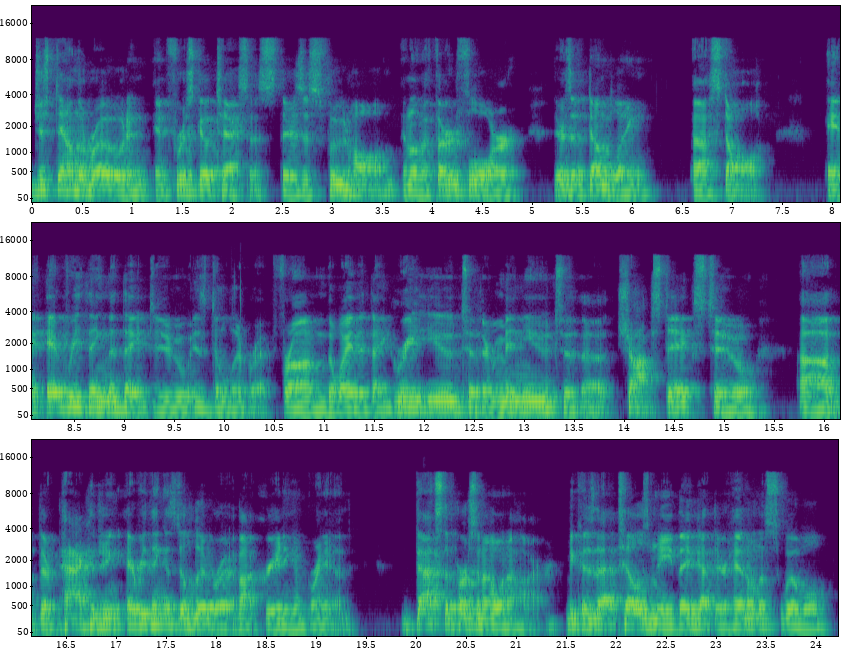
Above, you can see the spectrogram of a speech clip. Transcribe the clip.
just down the road in, in Frisco, Texas, there's this food hall, and on the third floor there's a dumpling uh, stall. And everything that they do is deliberate from the way that they greet you to their menu to the chopsticks to uh, their packaging, everything is deliberate about creating a brand. That's the person I want to hire because that tells me they've got their head on a swivel.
